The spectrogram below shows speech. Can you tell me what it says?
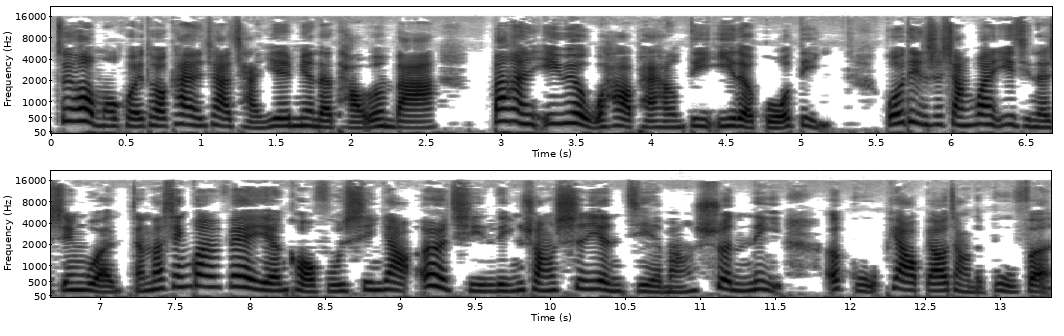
最最后，我们回头看一下产业面的讨论吧。包含一月五号排行第一的国鼎，国鼎是相关疫情的新闻，讲到新冠肺炎口服新药二期临床试验解盲顺利，而股票飙涨的部分。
